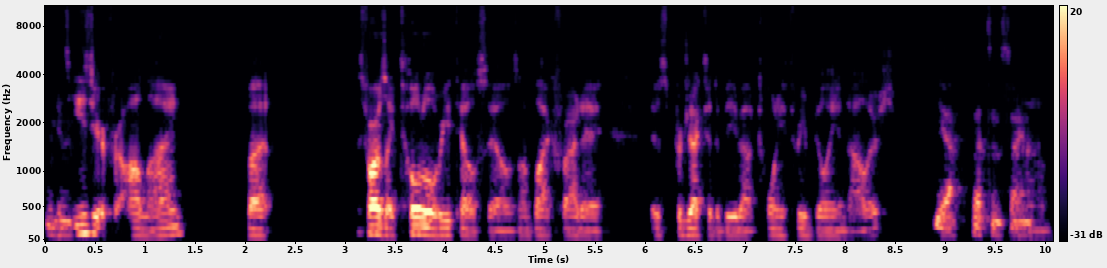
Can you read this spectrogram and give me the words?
It's Mhm. easier for online, but as far as like total retail sales on Black Friday is projected to be about 23 billion dollars, Yeah, that's insane. um,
